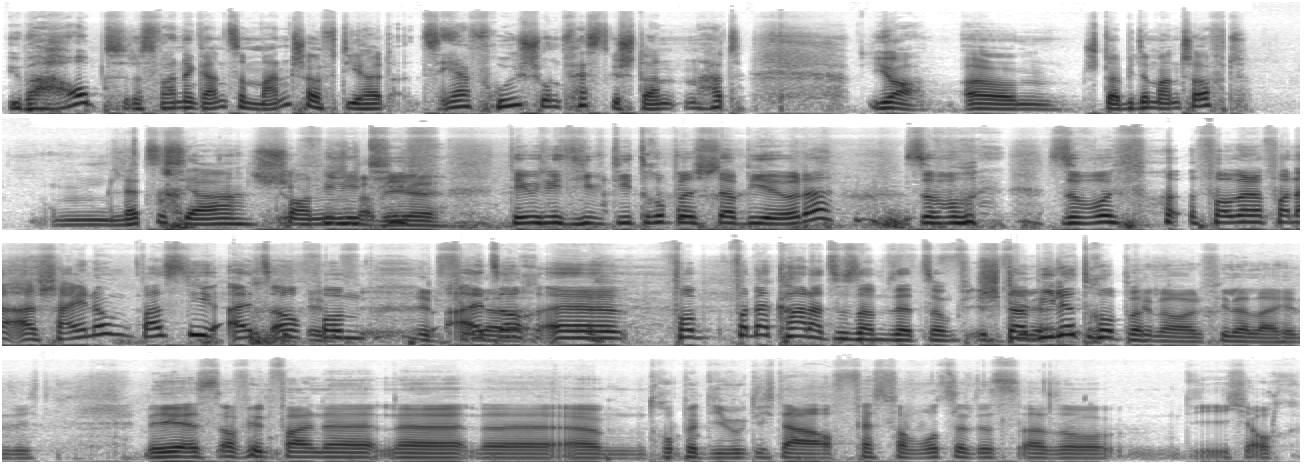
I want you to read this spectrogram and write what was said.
Überhaupt, das war eine ganze Mannschaft, die halt sehr früh schon festgestanden hat. Ja, ähm, stabile Mannschaft. Ähm, Letztes Jahr schon. Definitiv, definitiv, die Truppe ist stabil, oder? Sowohl, sowohl von, von der Erscheinung, Basti, als auch, vom, In- in als auch äh, vom, von der Kaderzusammensetzung. Stabile vieler- Truppe. Genau, in vielerlei Hinsicht. Nee, ist auf jeden Fall eine, eine, eine ähm, Truppe, die wirklich da auch fest verwurzelt ist. Also, die ich auch,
